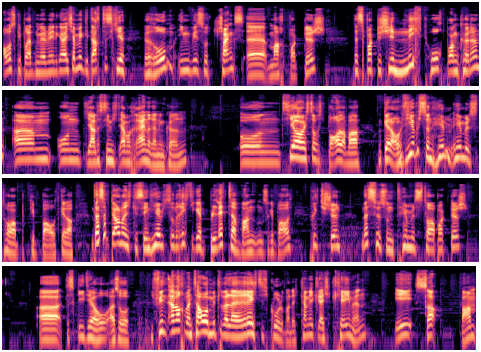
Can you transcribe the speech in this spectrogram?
ausgebreitet, mehr oder weniger. Ich habe mir gedacht, dass ich hier rum irgendwie so Chunks äh, mache praktisch. Dass sie praktisch hier nicht hochbauen können. Ähm, und ja, dass sie nicht einfach reinrennen können. Und hier habe ich doch gebaut, aber. Und genau, hier habe ich so einen Him Himmelstor gebaut, genau. Und das habt ihr auch noch nicht gesehen. Hier habe ich so eine richtige Blätterwand und so gebaut. Richtig schön. Und das ist hier so ein Himmelstor praktisch. Äh, das geht hier hoch. Also, ich finde einfach mein Tower mittlerweile richtig cool. Warte, ich kann hier gleich claimen. E, so, bam.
